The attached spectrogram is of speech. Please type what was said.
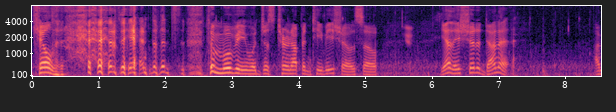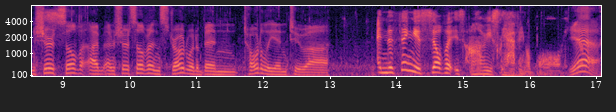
killed at the end of the, the movie would just turn up in TV shows. So, yeah, they should have done it. I'm sure Silva. I'm, I'm sure Silva and Strode would have been totally into. Uh, And the thing is, Silva is obviously having a ball. yeah,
